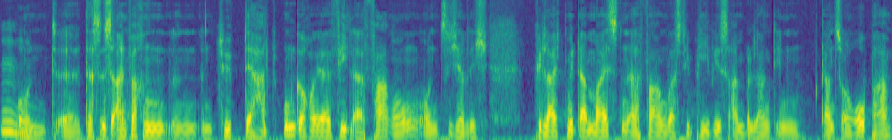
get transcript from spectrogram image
Mhm. Und äh, das ist einfach ein, ein, ein, Typ, der hat ungeheuer viel Erfahrung und sicherlich vielleicht mit am meisten Erfahrung, was die Piwis anbelangt, in ganz Europa.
